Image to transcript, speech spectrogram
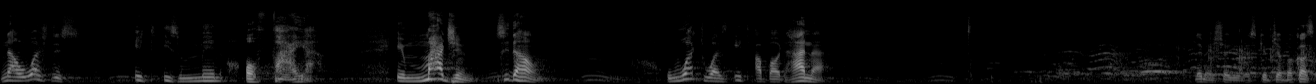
Now watch this. It is men of fire. Imagine, sit down. What was it about Hannah? Let me show you the scripture because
